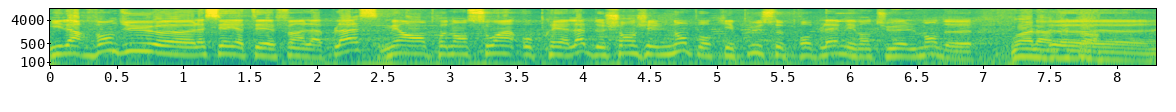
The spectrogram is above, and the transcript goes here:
il a revendu la série à TF1 à la place, mais en prenant soin au préalable de changer le nom pour qu'il n'y ait plus ce problème éventuellement de, Voilà, de- euh,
